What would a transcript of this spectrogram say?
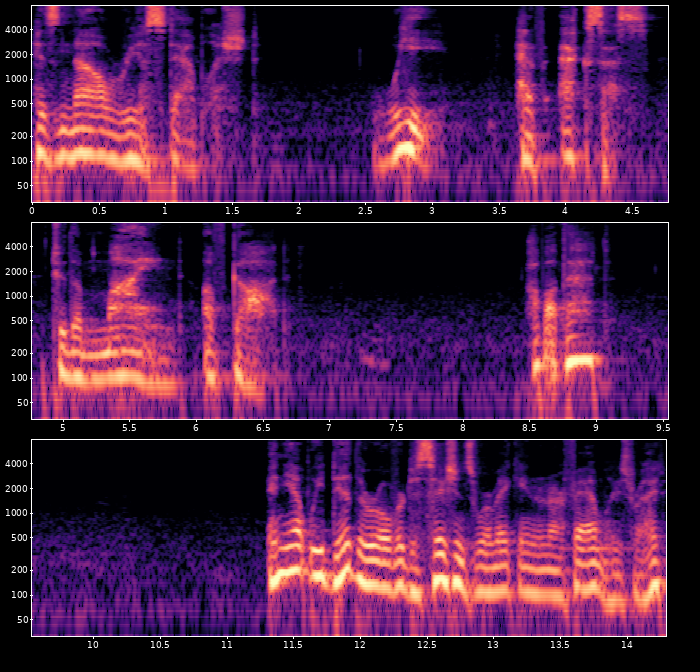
is now reestablished. We have access to the mind of God. How about that? And yet we dither over decisions we're making in our families, right?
